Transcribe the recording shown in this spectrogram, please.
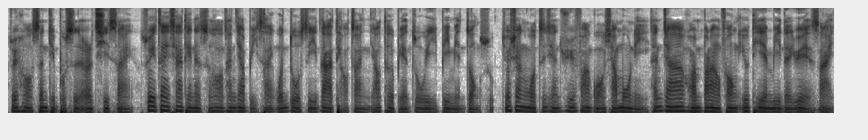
最后身体不适而弃赛。所以在夏天的时候参加比赛，温度是一大挑战，要特别注意避免中暑。就像我之前去法国小穆尼参加环巴朗峰 UTMB 的越野赛，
